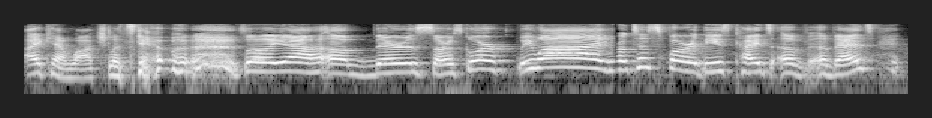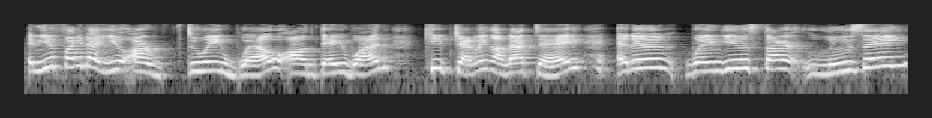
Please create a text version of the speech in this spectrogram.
I can't watch. Let's skip. so yeah, um, there's our score. We won! Protest for these kinds of events. If you find that you are doing well on day one, keep jamming on that day. And then when you start losing,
